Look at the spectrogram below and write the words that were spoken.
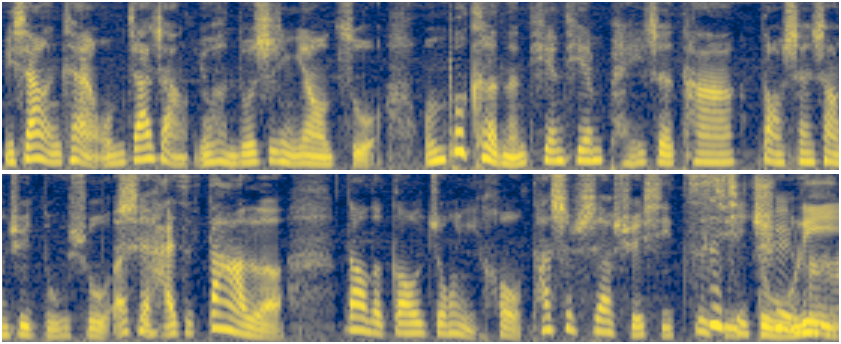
你想想看，我们家长有很多事情要做，我们不可能天天陪着他到山上去读书。而且孩子大了，到了高中以后，他是不是要学习自己独立？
